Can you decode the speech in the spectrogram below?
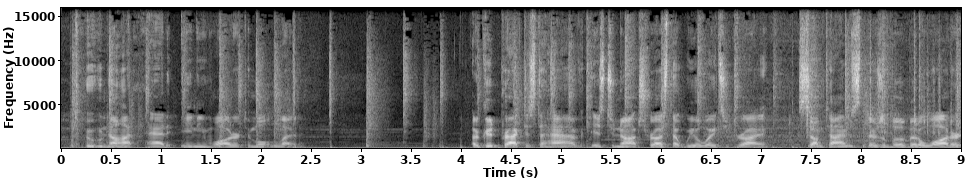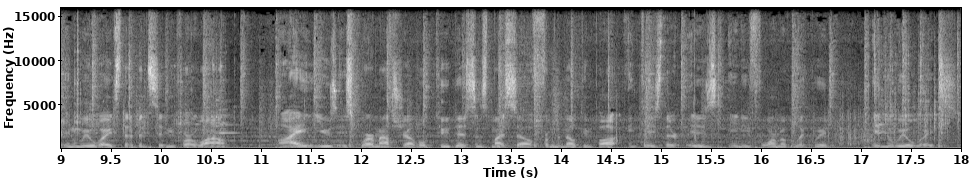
Do not add any water to molten lead. A good practice to have is to not trust that wheel weights are dry. Sometimes there's a little bit of water in wheel weights that have been sitting for a while. I use a square mouth shovel to distance myself from the melting pot in case there is any form of liquid in the wheel weights.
